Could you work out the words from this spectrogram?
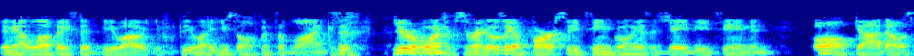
Kenny, I love how you said BYU BYU's offensive line because you were 100 percent right. It was like a varsity team going against a JV team, and oh god, that was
